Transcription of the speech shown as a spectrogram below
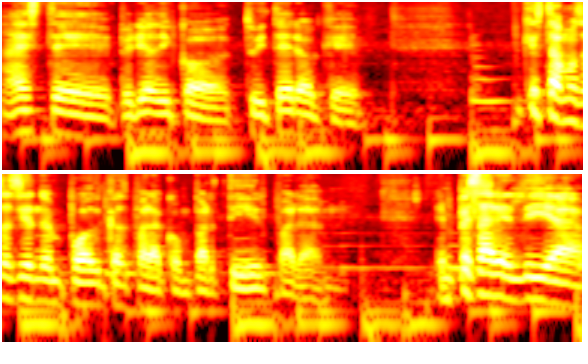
A este periódico tuitero que que estamos haciendo en podcast para compartir, para empezar el día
